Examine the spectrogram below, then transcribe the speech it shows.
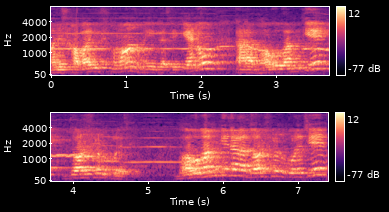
মানে সবাই সমান হয়ে গেছে। কেন? তারা ভগবানকে দর্শন করেছে। ভগবানকে যারা দর্শন করেছে,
